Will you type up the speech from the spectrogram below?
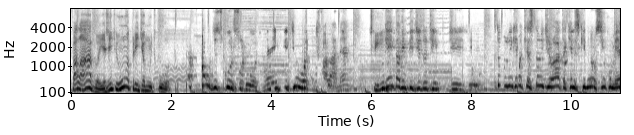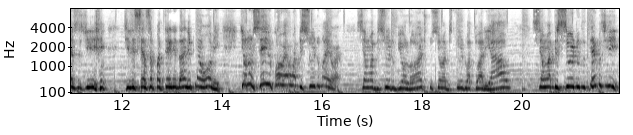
falava, e a gente um aprendia muito com o outro o discurso do outro, né? Impedir o outro de falar, né? Sim. Ninguém estava impedido de. de, de... É uma questão idiota, que eles queriam cinco meses de, de licença paternidade para homem. Que eu não sei qual é o absurdo maior. Se é um absurdo biológico, se é um absurdo atuarial, se é um absurdo do termo de.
